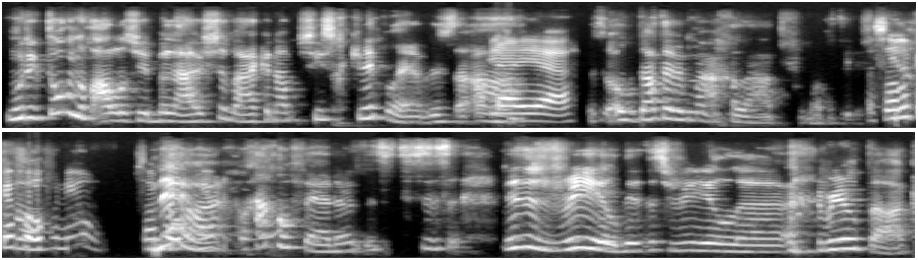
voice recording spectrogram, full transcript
Moet ik toch nog alles weer beluisteren waar ik er dan precies geknipt wil hebben? Dus, ah, ja, ja. dus ook dat heb ik maar gelaten voor wat het is. Dan zal ik even geval... overnieuw. Zal nee hoor, ga gewoon verder. Dit is, dit is, dit is real, dit is real, uh, real talk.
